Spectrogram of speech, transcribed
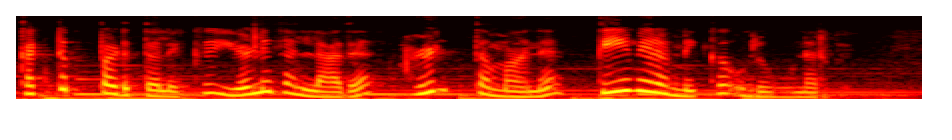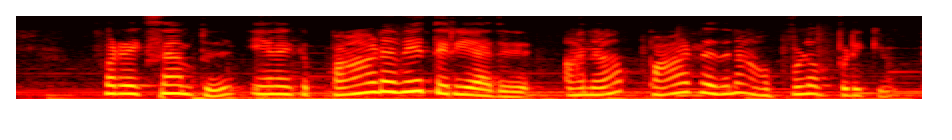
கட்டுப்படுத்தலுக்கு எளிதல்லாத அழுத்தமான தீவிரமிக்க ஒரு உணர்வு. ஃபார் எக்ஸாம்பிள் எனக்கு பாடவே தெரியாது. ஆனால் பாடுறதுன்னா அவ்வளோ பிடிக்கும்.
